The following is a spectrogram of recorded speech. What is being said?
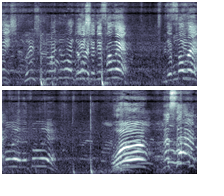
Ближче. Ближче, давай, давай, Ближче, не фале. Не фале. О! Назад!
